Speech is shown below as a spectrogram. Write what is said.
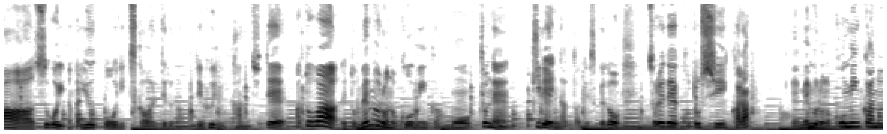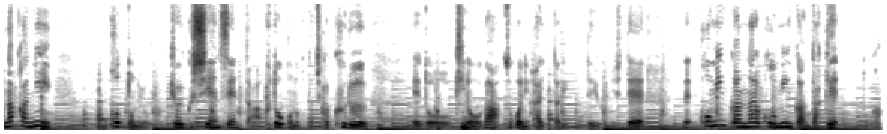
ああすごいなんか有効に使われてるなっていうふうに感じてあとは、えっと、目黒の公民館も去年綺麗になったんですけどそれで今年からえ目黒の公民館の中にあのホットのような教育支援センター不登校の子たちが来る、えーと、機能がそこに入ったりっていうふうにして、ね、公民館なら公民館だけとか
